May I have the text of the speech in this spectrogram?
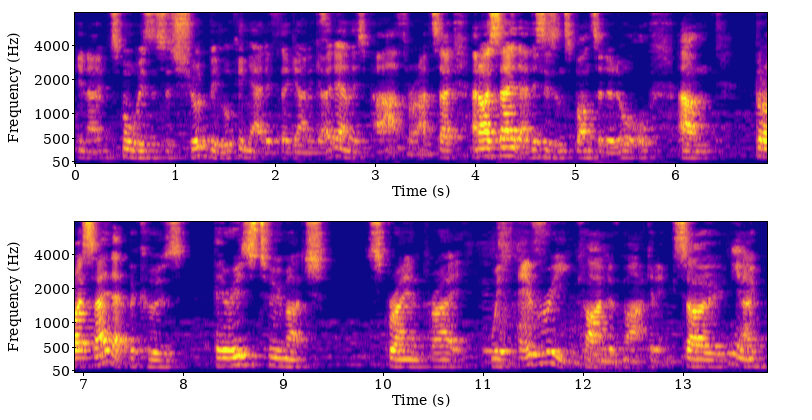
you know small businesses should be looking at if they're going to go down this path, right? So, and I say that this isn't sponsored at all, um, but I say that because there is too much spray and pray with every kind of marketing. So, you know,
